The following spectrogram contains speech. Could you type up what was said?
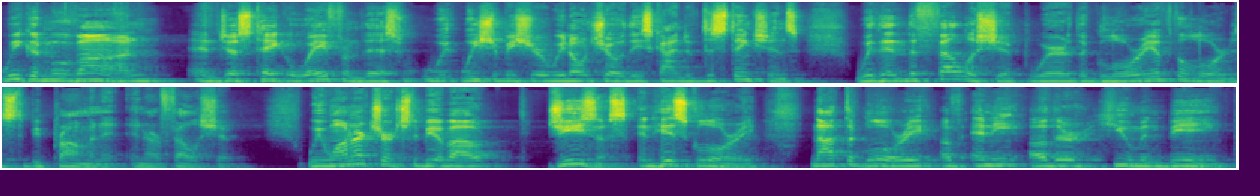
we could move on and just take away from this. We, we, should be sure we don't show these kind of distinctions within the fellowship where the glory of the Lord is to be prominent in our fellowship. We want our church to be about Jesus and his glory, not the glory of any other human being.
